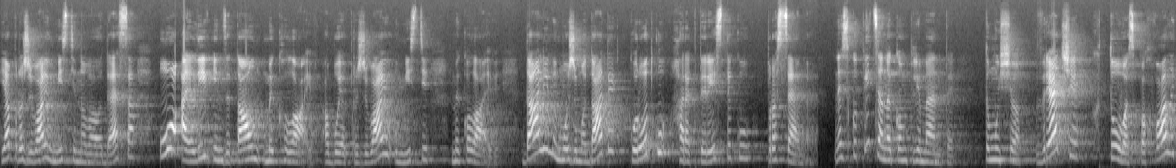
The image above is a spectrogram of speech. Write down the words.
Я проживаю в місті Нова Одеса. Or I live in the town Миколаїв. Або я проживаю у місті Миколаєві. Далі ми можемо дати коротку характеристику про себе. Не скупіться на компліменти, тому що вряд чи хто вас похвалить,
